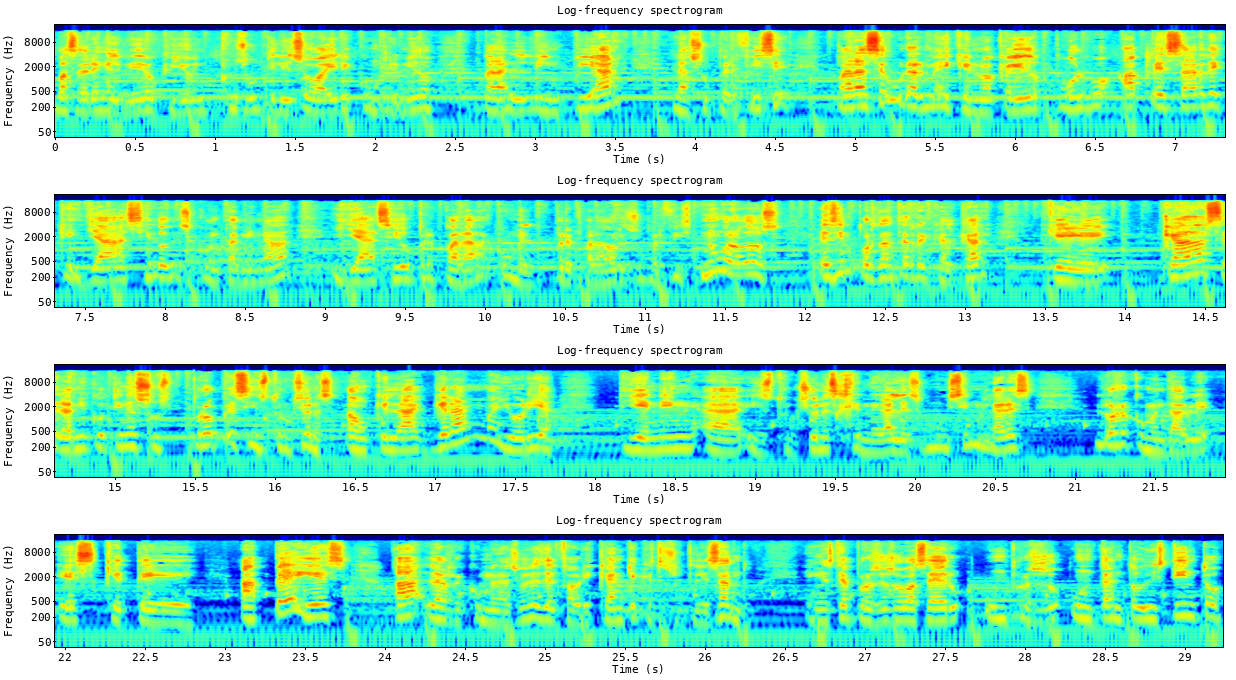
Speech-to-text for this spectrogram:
Vas a ver en el video que yo incluso utilizo aire comprimido para limpiar la superficie, para asegurarme de que no ha caído polvo a pesar de que ya ha sido descontaminada y ya ha sido preparada con el preparador de superficie. Número 2. Es importante recalcar que cada cerámico tiene sus propias instrucciones, aunque la gran mayoría tienen ah, instrucciones generales muy similares, lo recomendable es que te apegues a las recomendaciones del fabricante que estés utilizando. En este proceso va a ser un proceso un tanto distinto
